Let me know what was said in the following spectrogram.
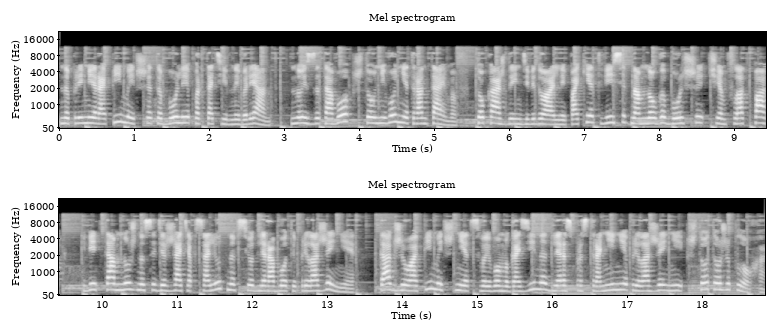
Например, AppImage это более портативный вариант но из-за того, что у него нет рантаймов, то каждый индивидуальный пакет весит намного больше, чем Flatpak, ведь там нужно содержать абсолютно все для работы приложения. Также у AppImage нет своего магазина для распространения приложений, что тоже плохо.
